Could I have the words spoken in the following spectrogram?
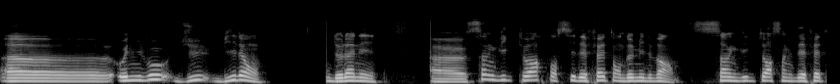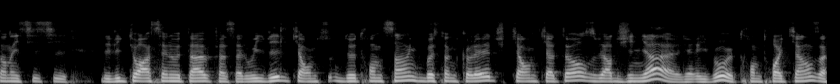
Au niveau du bilan de l'année, 5 euh, victoires pour 6 défaites en 2020. 5 victoires, 5 défaites en ICC. Des victoires assez notables face à Louisville, 42-35, Boston College, 44 Virginia, les rivaux, 33-15.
